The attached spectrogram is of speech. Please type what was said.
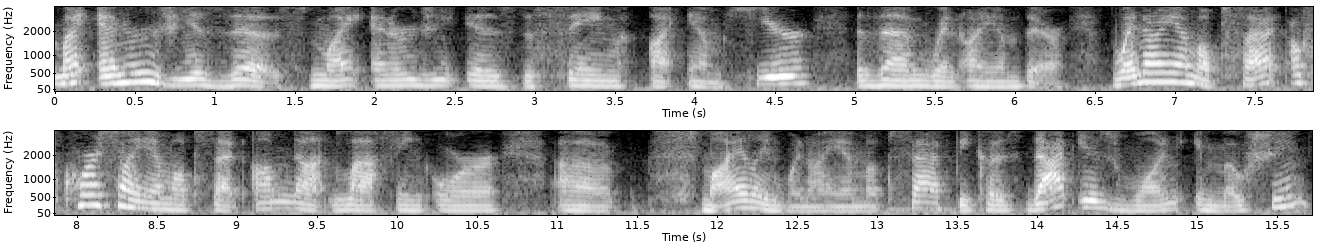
my energy is this. My energy is the same I am here than when I am there. When I am upset, of course I am upset. I'm not laughing or uh, smiling when I am upset because that is one emotion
